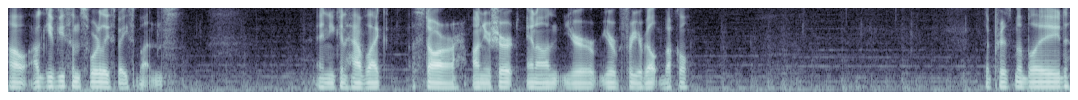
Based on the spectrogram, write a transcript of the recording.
I'll I'll give you some swirly space buttons. And you can have like a star on your shirt and on your your for your belt buckle. The Prisma blade.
